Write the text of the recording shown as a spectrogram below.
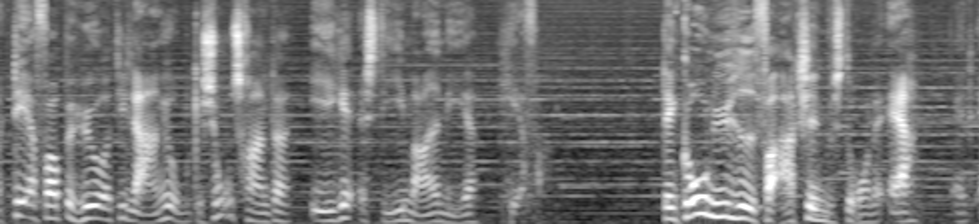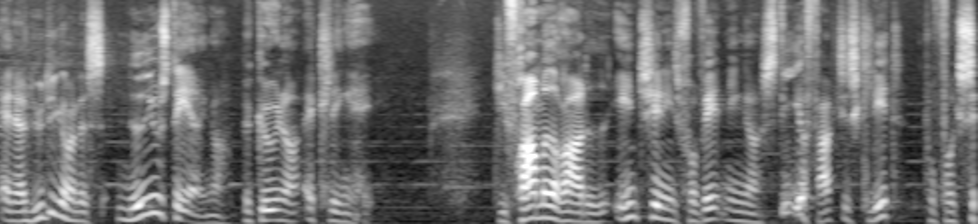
og derfor behøver de lange obligationsrenter ikke at stige meget mere herfra. Den gode nyhed for aktieinvestorerne er, at analytikernes nedjusteringer begynder at klinge af. De fremadrettede indtjeningsforventninger stiger faktisk lidt på f.eks.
